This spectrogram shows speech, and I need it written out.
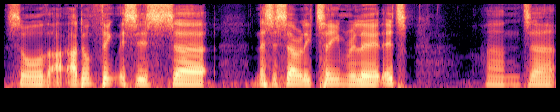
so I don't think this is uh, necessarily team related. And uh,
